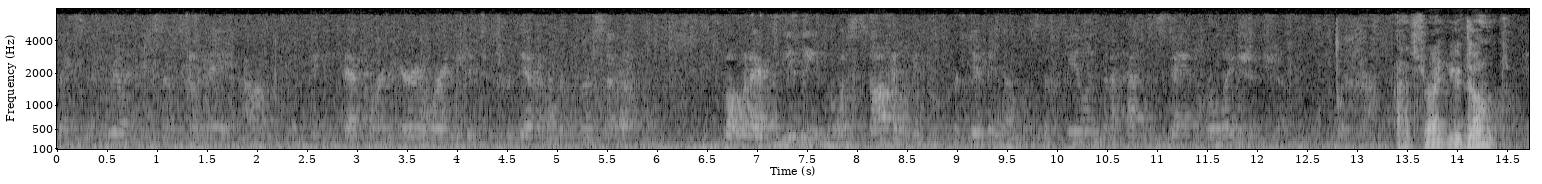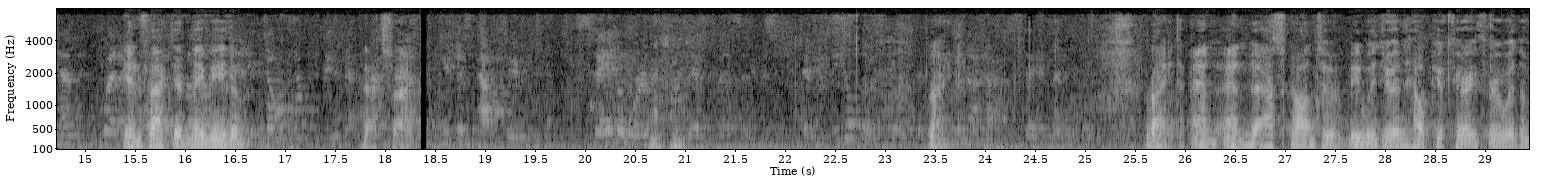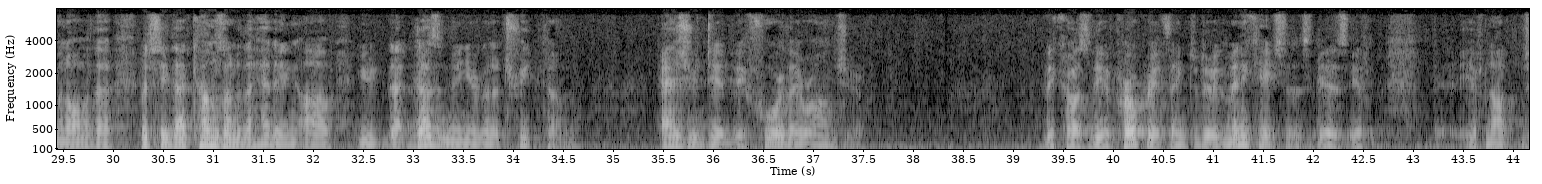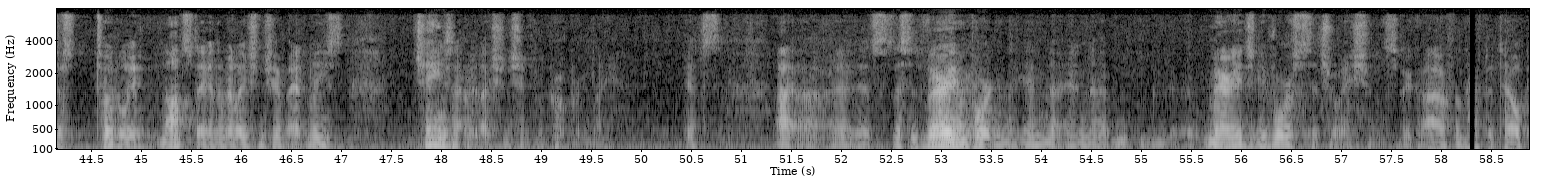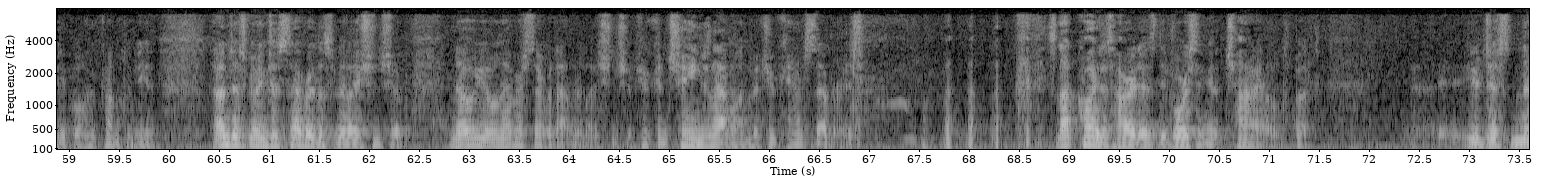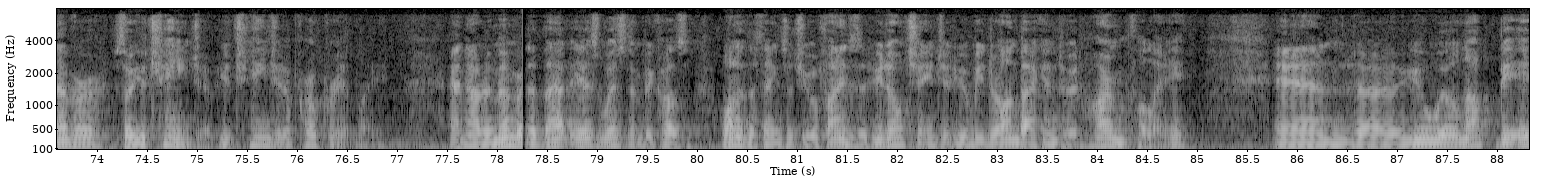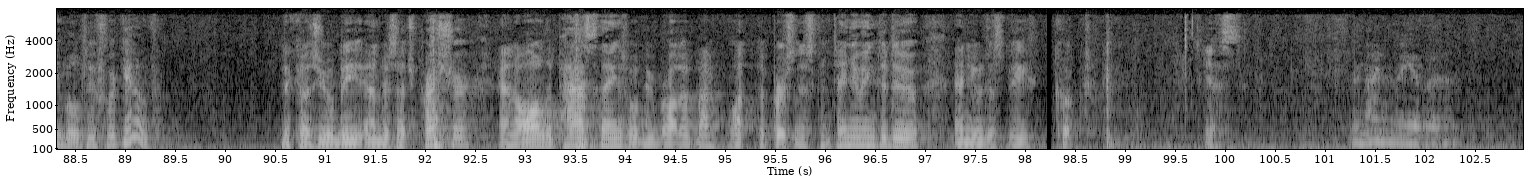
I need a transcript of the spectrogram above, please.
makes, it really makes sense for me um, in thinking back for an area where I needed to forgive another person. But what I really was stopping me from forgiving them was the feeling that I had to stay in a relationship with them. That's right, you don't. And when In fact, it may be the. you don't have to do that. That's right. You just have to say the words of mm-hmm. forgiveness and, ex- and feel those words. Right. You do not have to stay in that relationship. Right, and, and ask God to be with you and help you carry through with them and all of that. But see, that comes under the heading of you. That doesn't mean you're going to treat them as you did before they wronged you. Because the appropriate thing to do in many cases is, if, if not just totally not stay in the relationship, at least change that relationship appropriately. It's, uh, uh, it's, this is very important in, in uh, marriage, divorce situations. Because I often have to tell people who come to me, I'm just going to sever this relationship. No, you'll never sever that relationship. You can change that one, but you can't sever it. it's not quite as hard as divorcing a child, but you just never, so you change it. You change it appropriately. And now remember that that is wisdom because one of the things that you will find is if you don't change it, you'll be drawn back into it harmfully and uh, you will not be able to forgive because you'll be under such pressure and all the past things will be brought up by what the person is continuing to do and you'll just be cooked. Yes. Reminds me of a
